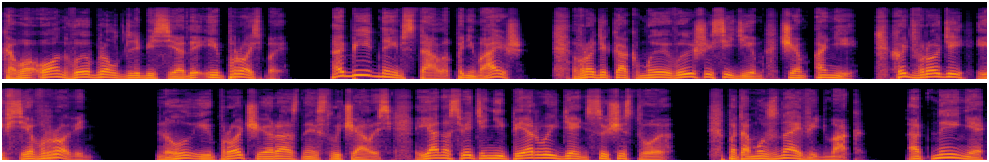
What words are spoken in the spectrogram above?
кого он выбрал для беседы и просьбы. Обидно им стало, понимаешь? Вроде как мы выше сидим, чем они, хоть вроде и все вровень. Ну и прочее разное случалось. Я на свете не первый день существую. Потому знай, ведьмак, отныне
